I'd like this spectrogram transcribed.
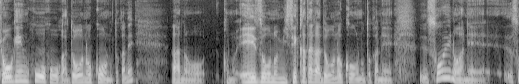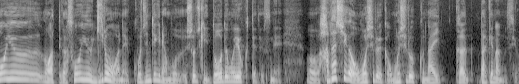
表現方法がどうのこうのとかねあのこの映像の見せ方がどうのこうのとかねそういうのはねそういうのはっていうかそういう議論はね個人的にはもう正直どうでもよくてですね話が面白いか面白くないかだけなんですよ。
